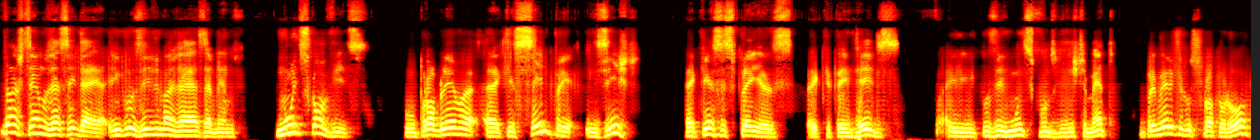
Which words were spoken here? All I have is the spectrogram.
Nós temos essa ideia. Inclusive, nós já recebemos muitos convites. O problema é que sempre existe é que esses players eh, que têm redes, inclusive muitos fundos de investimento, o primeiro que nos procurou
